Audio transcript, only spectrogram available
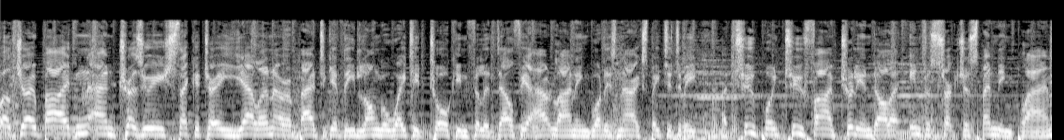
Well, Joe Biden and Treasury Secretary Yellen are about to give the long awaited talk in Philadelphia, outlining what is now expected to be a $2.25 trillion infrastructure spending plan.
